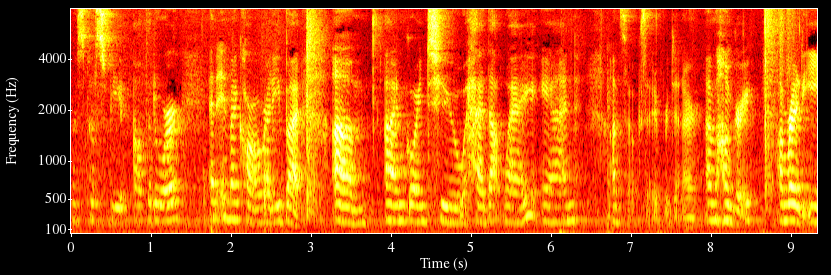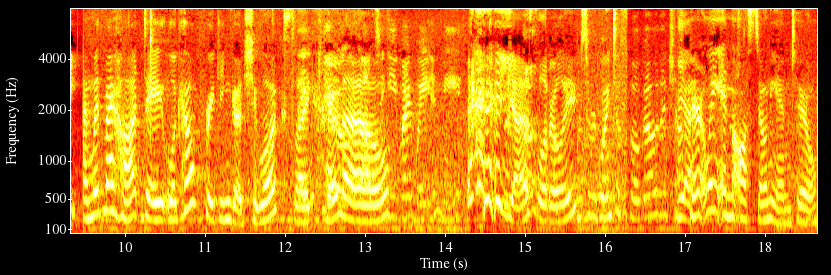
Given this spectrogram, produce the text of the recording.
I was supposed to be out the door and in my car already, but um, I'm going to head that way and I'm so excited for dinner. I'm hungry. I'm ready to eat. I'm with my hot date. Look how freaking good she looks. Like, hello. About to eat my weight in meat. yes, literally. So we're going to Fogo de Chao. Yeah, apparently in the Austonian too. Yeah,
